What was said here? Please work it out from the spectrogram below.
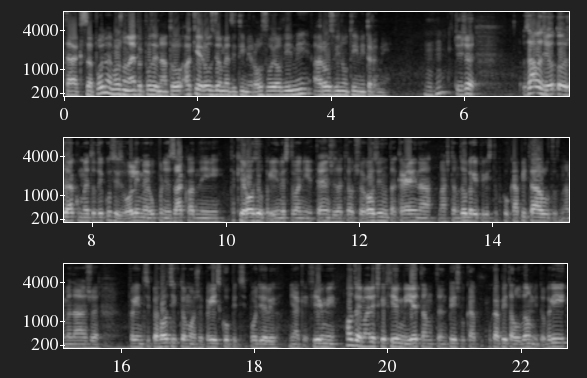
tak sa poďme možno najprv pozrieť na to, aký je rozdiel medzi tými rozvojovými a rozvinutými trhmi. Uh-huh. Čiže Záleží od toho, že akú metodiku si zvolíme. Úplne základný taký rozdiel pri investovaní je ten, že zatiaľ čo rozvinutá krajina, máš tam dobrý prístup ku kapitálu, to znamená, že princípe hoci kto môže prísť, kúpiť si podiely nejakej firmy. Hoď aj maličkej firmy je tam ten prístup ku kapitálu veľmi dobrý,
